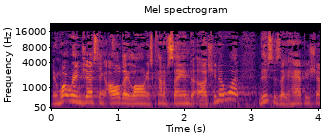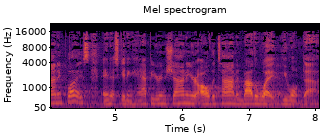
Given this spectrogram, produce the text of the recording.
And what we're ingesting all day long is kind of saying to us, you know what? This is a happy, shiny place, and it's getting happier and shinier all the time. And by the way, you won't die.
